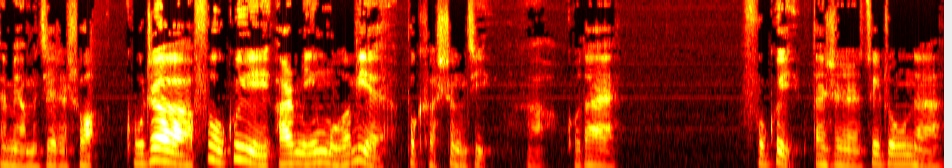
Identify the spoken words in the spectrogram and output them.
下面我们接着说，古者富贵而名磨灭，不可胜计啊。古代富贵，但是最终呢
